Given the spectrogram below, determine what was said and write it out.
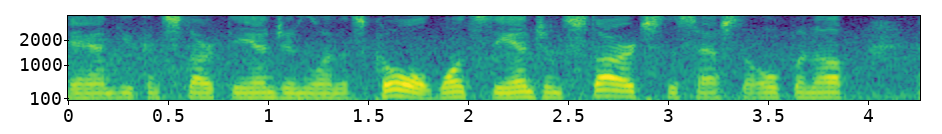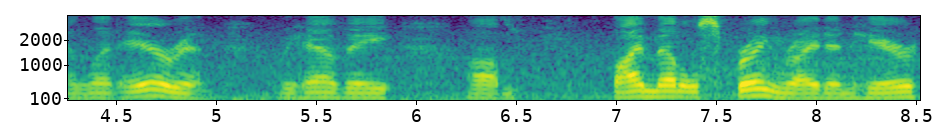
and you can start the engine when it's cold. Once the engine starts, this has to open up and let air in. We have a um, bimetal spring right in here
